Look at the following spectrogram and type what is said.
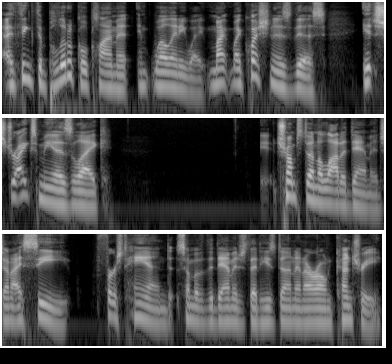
I think the political climate. Well, anyway, my my question is this: It strikes me as like Trump's done a lot of damage, and I see firsthand some of the damage that he's done in our own country.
